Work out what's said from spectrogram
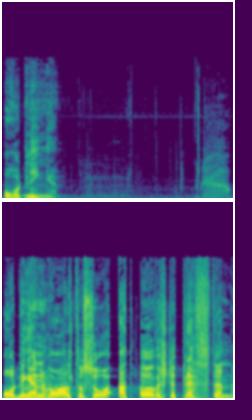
ordning. Ordningen var alltså så att överste prästen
